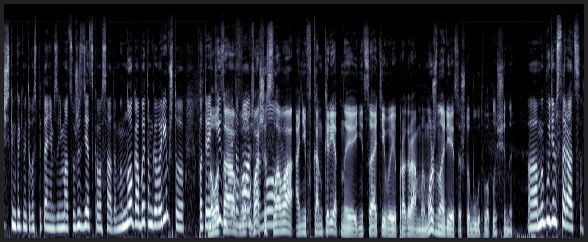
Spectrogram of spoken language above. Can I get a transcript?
патриотическим каким-то воспитанием заниматься уже с детского сада. Мы много об этом говорим, что Но патриотизм вот а, это важно. ваши но, слова, они в конкретные инициативы и программы, можно надеяться, что будут воплощены? а, Мы будем стараться.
